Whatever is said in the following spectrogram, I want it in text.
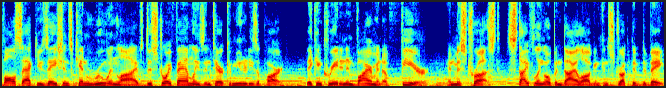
False accusations can ruin lives, destroy families, and tear communities apart. They can create an environment of fear and mistrust, stifling open dialogue and constructive debate.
